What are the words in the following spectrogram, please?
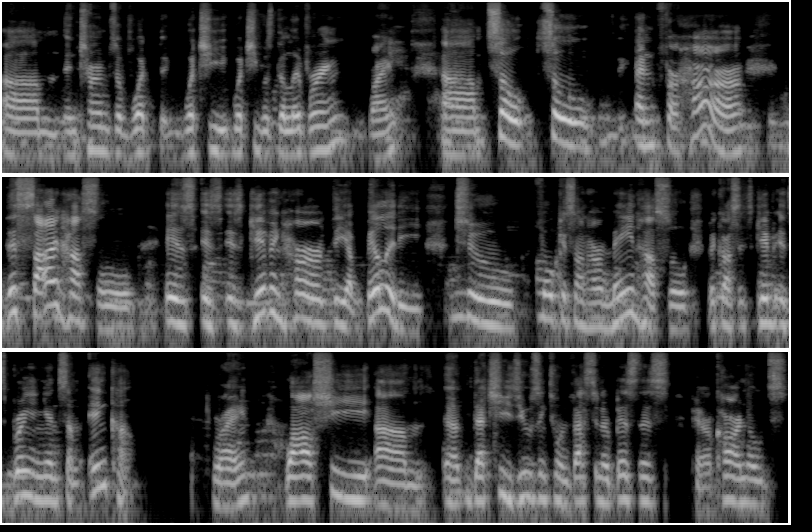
Um, in terms of what what she what she was delivering, right? Um, so so and for her, this side hustle is is is giving her the ability to focus on her main hustle because it's give it's bringing in some income right while she um uh, that she's using to invest in her business pay of car notes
